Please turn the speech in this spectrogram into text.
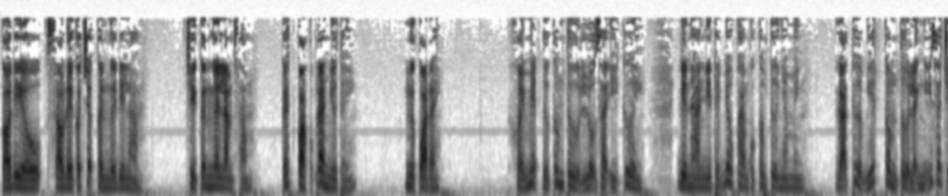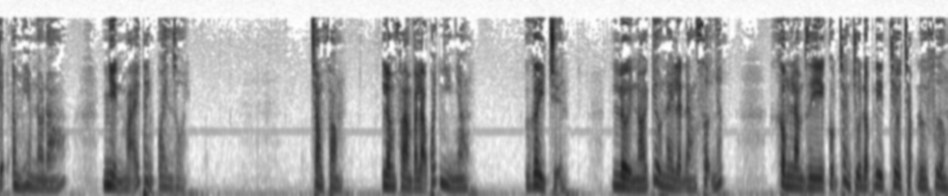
Có điều, sau đây có chuyện cần ngươi đi làm. Chỉ cần ngươi làm xong, kết quả cũng là như thế. Ngươi qua đây. Khóe miệng tứ công tử lộ ra ý cười. Điền Hàn nhìn thấy biểu cảm của công tử nhà mình. Gã thừa biết cẩm tử lại nghĩ ra chuyện âm hiểm nào đó. Nhìn mãi thành quen rồi. Trong phòng, Lâm Phàm và Lão Quách nhìn nhau. Gây chuyện. Lời nói kiểu này là đáng sợ nhất. Không làm gì cũng chẳng chủ động đi trêu chọc đối phương.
